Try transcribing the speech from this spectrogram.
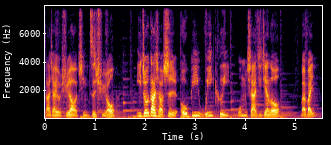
大家有需要请自取哦。 一周大小事，OP Weekly，我们下期见喽，拜拜。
